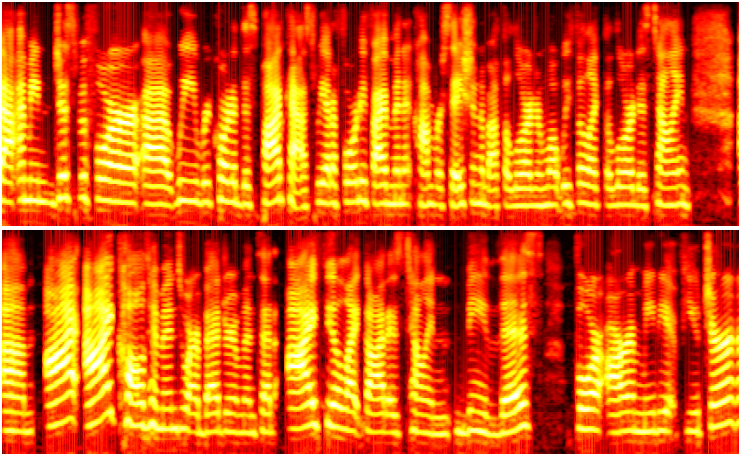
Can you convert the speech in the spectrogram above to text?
that i mean just before uh, we recorded this podcast we had a 45 minute conversation about the lord and what we feel like the lord is telling. Um, i i called him into our bedroom and said i feel like god is telling me this for our immediate future.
